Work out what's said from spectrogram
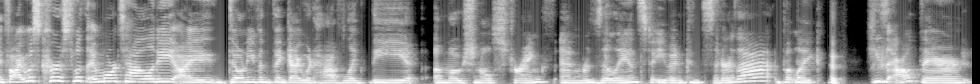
If I was cursed with immortality, I don't even think I would have like the emotional strength and resilience to even consider that. But like, he's out there.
